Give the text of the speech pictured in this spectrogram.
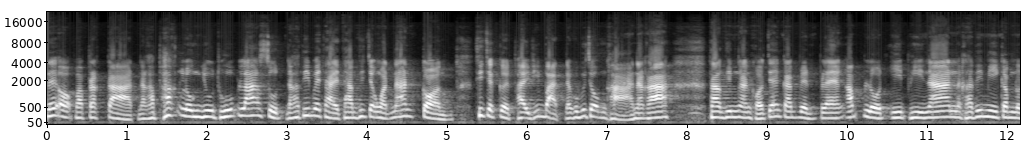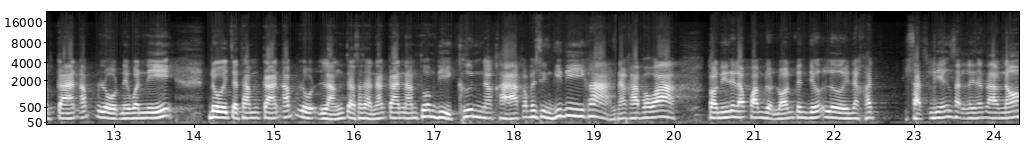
ได้ออกมาประกาศนะครับพักลง YouTube ล่าสุดนะคะที่ไปถ่ายทำที่จังหวัดน่านก่อนที่จะเกิดภัยพิบัตินะคุณผู้ชมขานะคะ ทางทีมงานขอแจ้งการเปลี่ยนแปลงอัปโหลด EP น่านนะคะที่มีกำหนดการอัปโหลดในวันนี้ โดยจะทำการอัปโหลดหลังจากสถานการณ์น้ำท่วมดีขึ้นนะคะ ก็เป็นสิ่งที่ดีค่ะนะคะ เพราะว่าตอนนี้ได้รับความเดือดร้อนกันเยอะเลยนะคะ สัตว์เลี้ยงสัตว์อะไรต่างๆเนาะ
